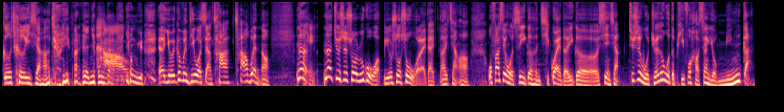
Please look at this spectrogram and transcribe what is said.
割车一下哈，就一般人用的用语。呃，有一个问题我想插插问啊，那那就是说，如果我比如说说我来来来讲啊，我发现我是一个很奇怪的一个现象，就是我觉得我的皮肤好像有敏感，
